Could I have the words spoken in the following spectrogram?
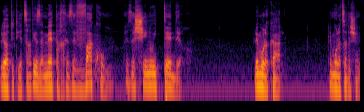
להיות איתי. יצרתי איזה מתח, איזה ואקום, איזה שינוי תדר. למול הקהל, למול הצד השני.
